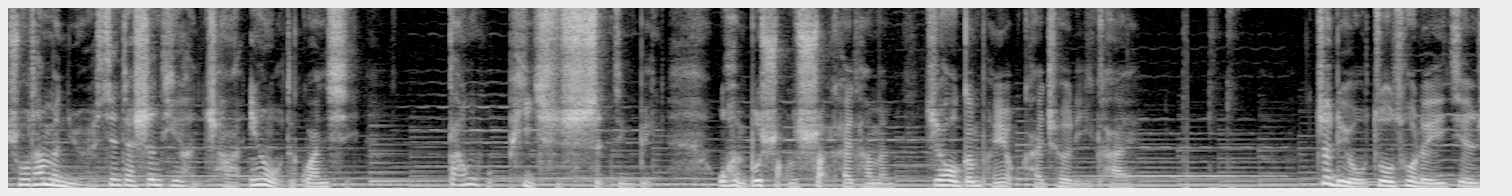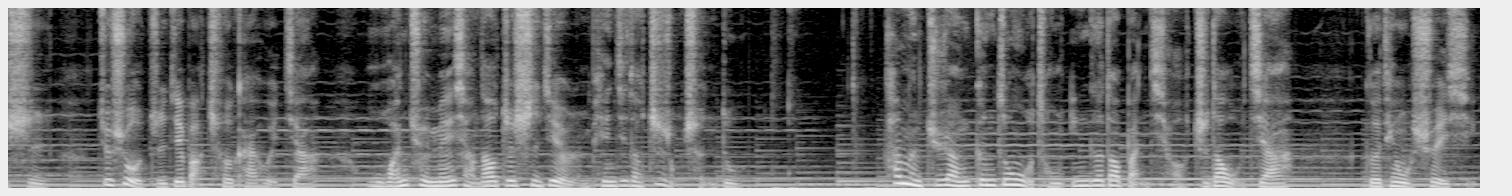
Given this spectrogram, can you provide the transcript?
说他们女儿现在身体很差，因为我的关系。干我屁事！神经病！我很不爽的甩开他们，之后跟朋友开车离开。这里我做错了一件事，就是我直接把车开回家。我完全没想到这世界有人偏激到这种程度。他们居然跟踪我从英哥到板桥，直到我家。隔天我睡醒，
